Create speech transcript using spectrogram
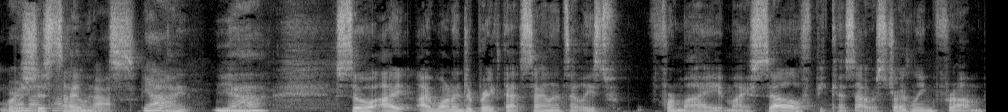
or it's just silence. about. Yeah. Right? Mm-hmm. Yeah. So I, I wanted to break that silence at least for my myself because I was struggling from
